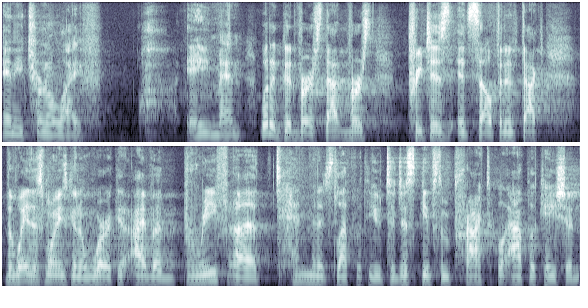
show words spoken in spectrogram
and eternal life. Oh, amen. What a good verse. That verse preaches itself. And in fact, the way this morning is going to work, I have a brief uh, 10 minutes left with you to just give some practical application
